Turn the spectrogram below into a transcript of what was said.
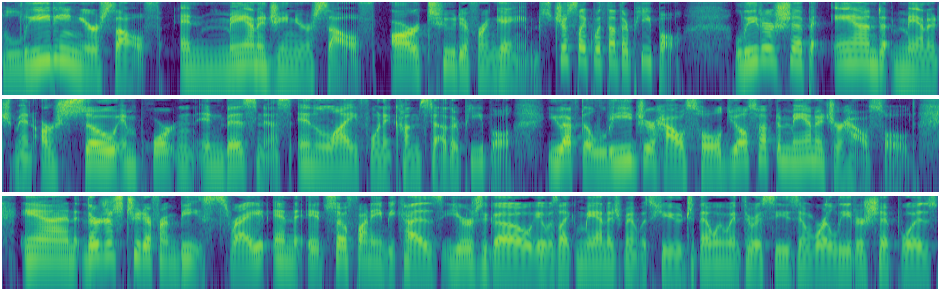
leading yourself and managing yourself are two different games, just like with other people. Leadership and management are so important in business, in life, when it comes to other people. You have to lead your household. You also have to manage your household. And they're just two different beasts, right? And it's so funny because years ago, it was like management was huge. Then we went through a season where leadership was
